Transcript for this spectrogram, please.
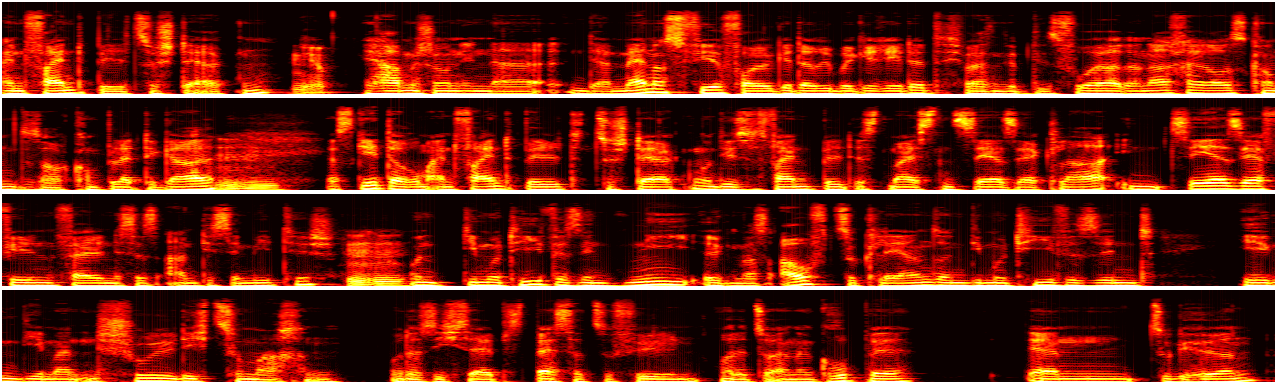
ein Feindbild zu stärken. Ja. Wir haben schon in der, in der Manosphere-Folge darüber geredet. Ich weiß nicht, ob dieses vorher oder nachher rauskommt, ist auch komplett egal. Mhm. Es geht darum, ein Feindbild zu stärken und dieses Feindbild ist meistens sehr, sehr klar. In sehr, sehr vielen Fällen ist es antisemitisch mhm. und die Motive sind nie irgendwas aufzuklären, sondern die Motive sind, irgendjemanden schuldig zu machen oder sich selbst besser zu fühlen oder zu einer Gruppe ähm, zu gehören.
